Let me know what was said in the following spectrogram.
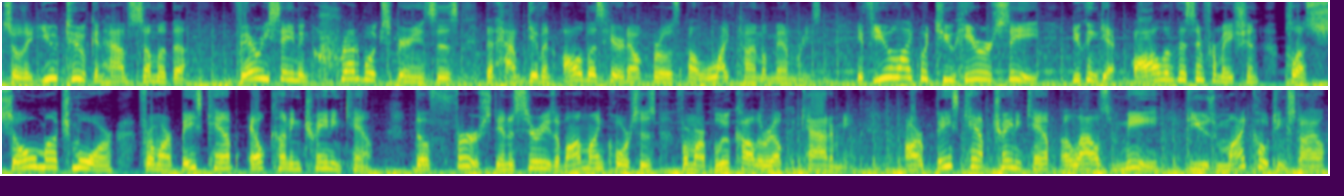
so that you too can have some of the very same incredible experiences that have given all of us here at Elk Bros a lifetime of memories. If you like what you hear or see, you can get all of this information plus so much more from our Base Camp Elk Hunting Training Camp, the first in a series of online courses from our Blue Collar Elk Academy. Our base camp training camp allows me to use my coaching style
